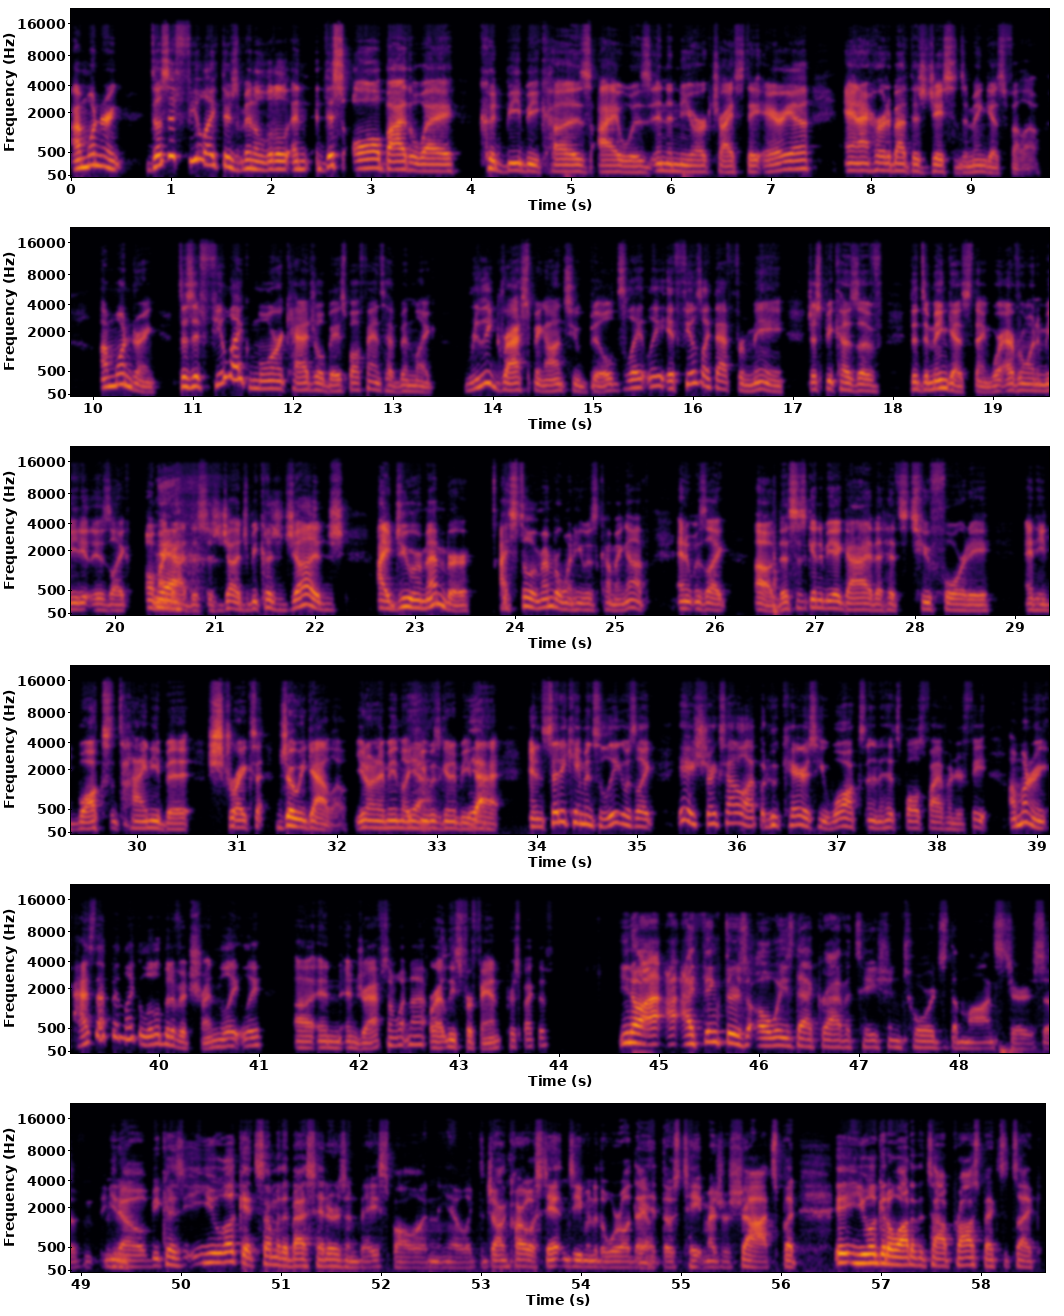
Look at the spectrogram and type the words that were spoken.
I'm wondering, does it feel like there's been a little, and this all, by the way, could be because I was in the New York tri state area and I heard about this Jasson Dominguez fellow. I'm wondering, does it feel like more casual baseball fans have been like really grasping onto builds lately? It feels like that for me just because of the Dominguez thing, where everyone immediately is like, oh my yeah. God, this is Judge. Because Judge, I do remember I still remember when he was coming up, and it was like, oh, this is going to be a guy that hits 240 and he walks a tiny bit, strikes at Joey Gallo. You know what I mean? Like yeah. he was going to be yeah. that. And instead, he came into the league, was like, yeah, he strikes out a lot, but who cares? He walks and hits balls 500 feet. I'm wondering, has that been like a little bit of a trend lately uh, in, in drafts and whatnot, or at least for fan perspective? You know, I, I think there's always that gravitation towards the monsters of you mm-hmm. know because you look at some of the best hitters in baseball and you know like the Giancarlo Stantons even of the world that yeah. hit those tape measure shots, but it, you look at a lot of the top prospects, it's like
